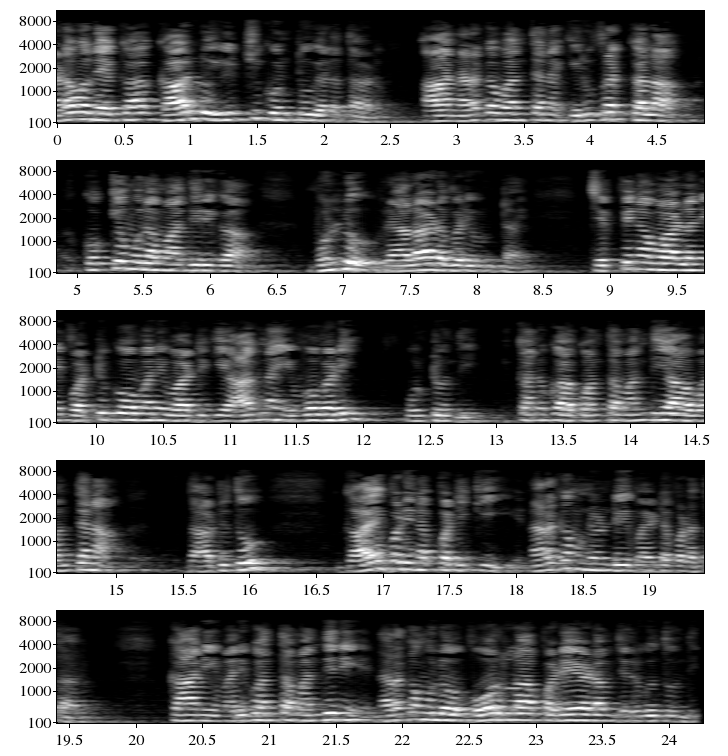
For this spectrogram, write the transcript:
నడవలేక కాళ్ళు ఈడ్చుకుంటూ వెళతాడు. ఆ నరక వంతెన కిరుప్రక్కల కొక్కెముల మాదిరిగా ముళ్ళు వేలాడబడి ఉంటాయి. చెప్పిన వాళ్ళని పట్టుకోమని వాటికి ఆజ్ఞ ఇవ్వబడి ఉంటుంది. కనుక కొంతమంది ఆ వంతెన దాటుతూ గాయపడినప్పటికీ నరకం నుండి బయటపడతారు. కానీ మరికొంతమందిని నరకములో బోర్లా పడేయడం జరుగుతుంది.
